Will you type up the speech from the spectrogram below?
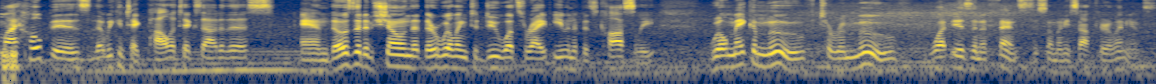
My hope is that we can take politics out of this, and those that have shown that they're willing to do what's right, even if it's costly, will make a move to remove what is an offense to so many South Carolinians.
